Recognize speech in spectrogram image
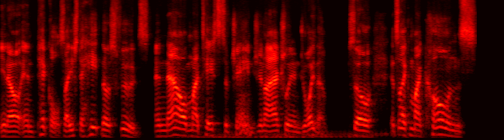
you know, and pickles. I used to hate those foods. And now my tastes have changed and I actually enjoy them. So it's like my cones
